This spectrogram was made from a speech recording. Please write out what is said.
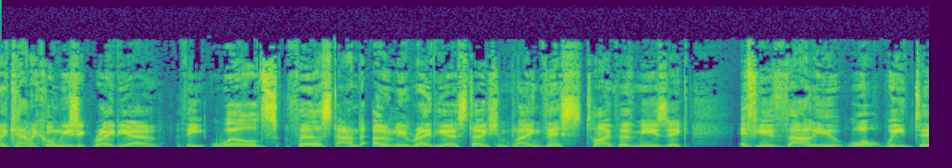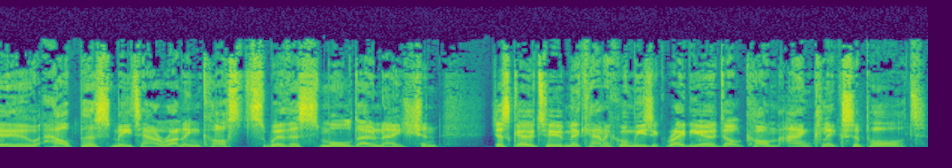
Mechanical Music Radio, the world's first and only radio station playing this type of music. If you value what we do, help us meet our running costs with a small donation. Just go to mechanicalmusicradio.com and click support.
